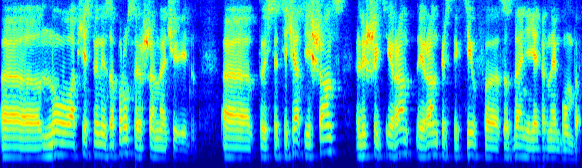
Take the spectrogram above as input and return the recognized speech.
э, но общественный запрос совершенно очевиден. Э, то есть сейчас есть шанс лишить Иран, Иран перспектив э, создания ядерной бомбы.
